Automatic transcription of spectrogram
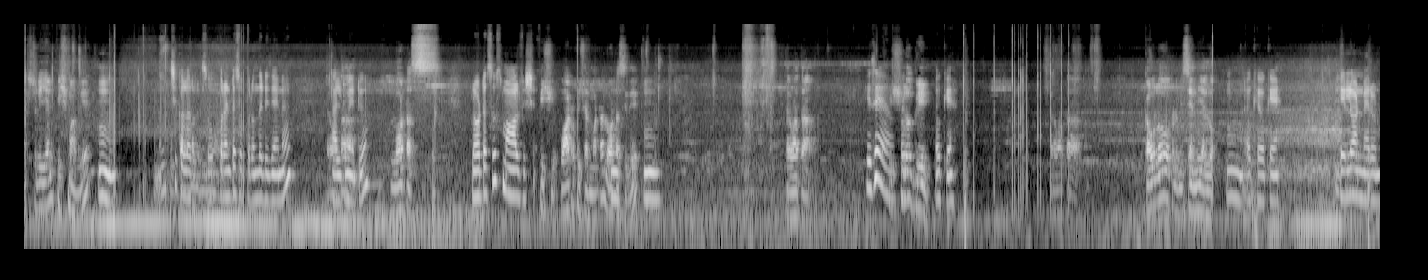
Next design fish మాది మంచి కలర్ సూపర్ అంటే సూపర్ ఉంది design. Ultimate lotus. Lotus small fish. Fish water fish అన్నమాట లోటస్ ఇది. తర్వాత వేసే ఫిష్లో గ్రీన్. ఓకే తర్వాత కౌలో ఒకటి మిస్ అయింది yellow okay okay. Yellow and maroon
